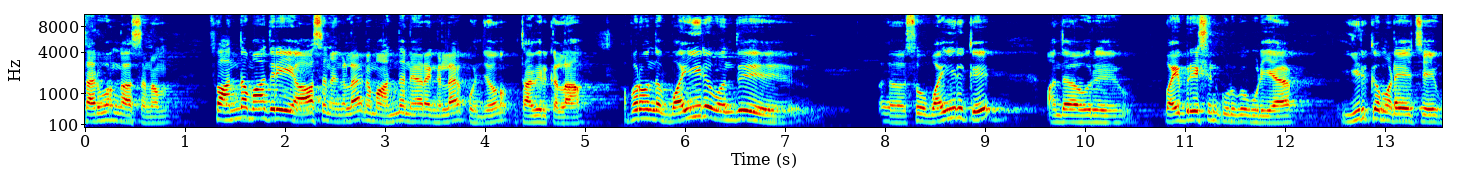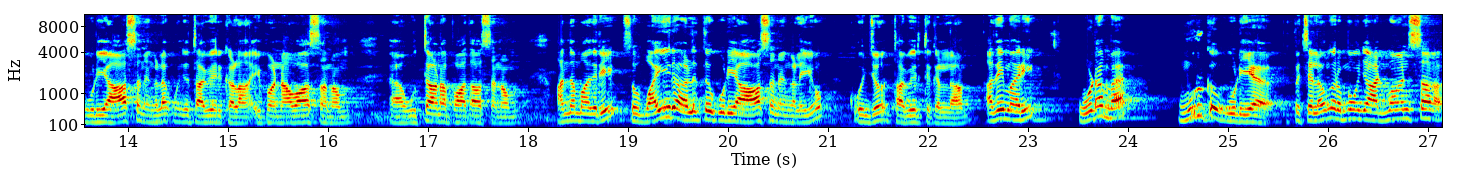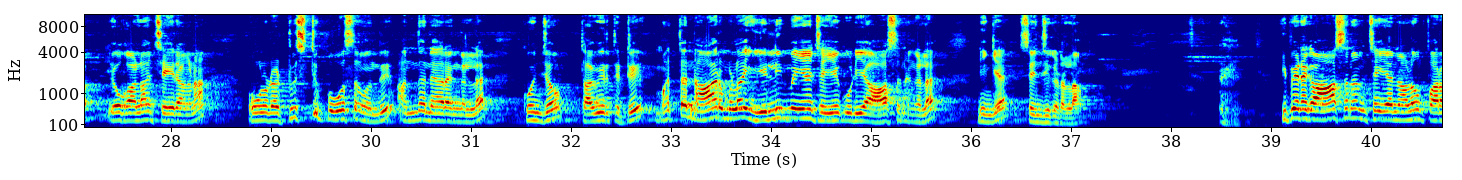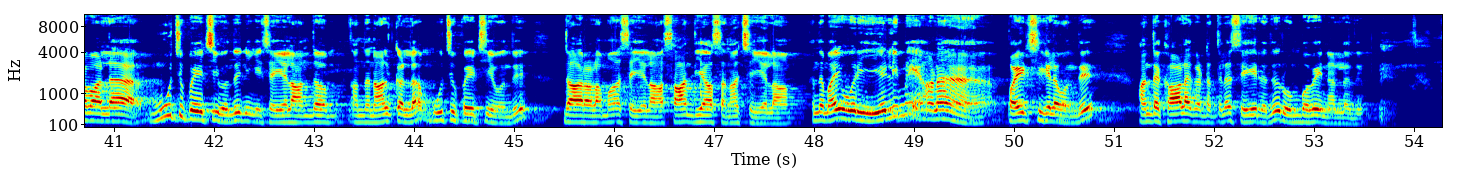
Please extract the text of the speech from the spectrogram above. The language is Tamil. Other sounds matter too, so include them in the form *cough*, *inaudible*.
சர்வங்காசனம். ஸோ அந்த மாதிரி ஆசனங்களை நம்ம அந்த நேரங்களில் கொஞ்சம் தவிர்க்கலாம். அப்புறம் இந்த வயிறு வந்து ஸோ வயிறுக்கு அந்த ஒரு வைப்ரேஷன் கொடுக்கக்கூடிய இறுக்கமடைய செய்யக்கூடிய ஆசனங்களை கொஞ்சம் தவிர்க்கலாம். இப்போ நவாசனம் உத்தான பாதாசனம் அந்த மாதிரி. ஸோ வயிறு அழுத்தக்கூடிய ஆசனங்களையும் கொஞ்சம் தவிர்த்துக்கலாம். அதே மாதிரி உடம்பை முறுக்கக்கூடிய இப்போ சிலவங்க ரொம்ப கொஞ்சம் அட்வான்ஸாக யோகாலாம் செய்கிறாங்கன்னா உங்களோட ட்விஸ்ட்டு போஸை வந்து அந்த நேரங்களில் கொஞ்சம் தவிர்த்துட்டு மற்ற நார்மலாக எளிமையாக செய்யக்கூடிய ஆசனங்களை நீங்கள் செஞ்சுக்கிடலாம். *coughs* இப்போ எனக்கு ஆசனம் செய்யனாலும் பரவாயில்ல. மூச்சு பயிற்சி வந்து நீங்கள் செய்யலாம். அந்த அந்த நாட்களில் மூச்சு பயிற்சியை வந்து தாராளமாக செய்யலாம். சாந்தியாசனா செய்யலாம். அந்த மாதிரி ஒரு எளிமையான பயிற்சிகளை வந்து அந்த காலகட்டத்தில் செய்கிறது ரொம்பவே நல்லது.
